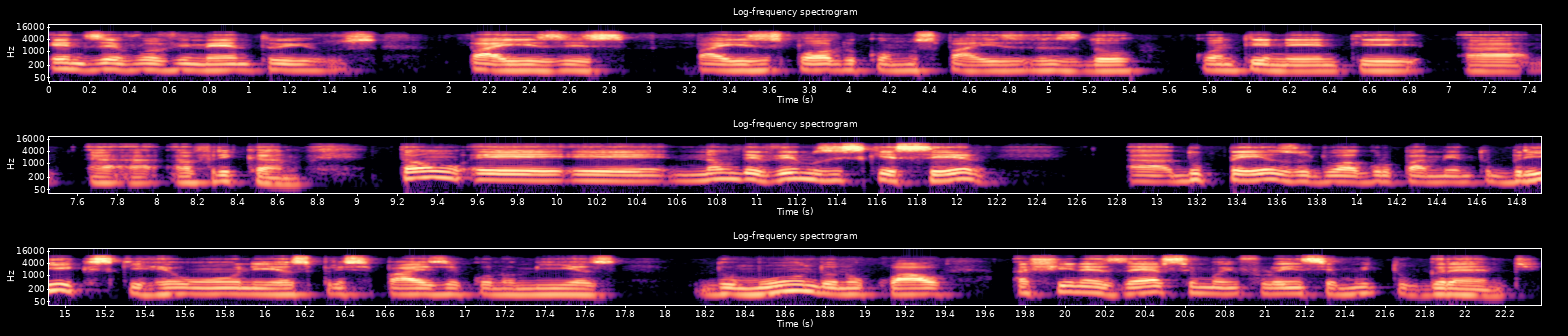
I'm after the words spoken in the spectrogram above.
em desenvolvimento e os países países pobres como os países do continente uh, africano. Então, eh, eh, não devemos esquecer do peso do agrupamento BRICS, que reúne as principais economias do mundo, no qual a China exerce uma influência muito grande,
